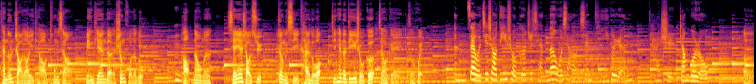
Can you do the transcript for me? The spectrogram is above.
才能找到一条通向。明天的生活的路，嗯，好，那我们闲言少叙，正戏开锣。今天的第一首歌交给泽慧。嗯，在我介绍第一首歌之前呢，我想先提一个人，他是张国荣。嗯，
